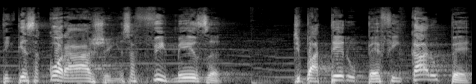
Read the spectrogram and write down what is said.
Tem que ter essa coragem, essa firmeza de bater o pé, fincar o pé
